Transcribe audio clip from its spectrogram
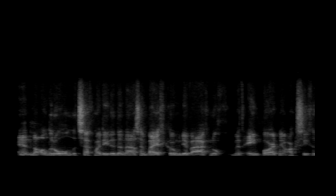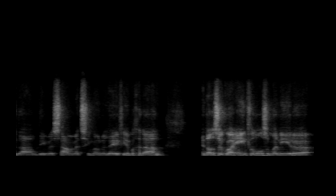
En de andere 100, zeg maar, die er daarna zijn bijgekomen, die hebben we eigenlijk nog met één partner actie gedaan, die we samen met Simone Levy hebben gedaan. En dat is ook wel een van onze manieren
